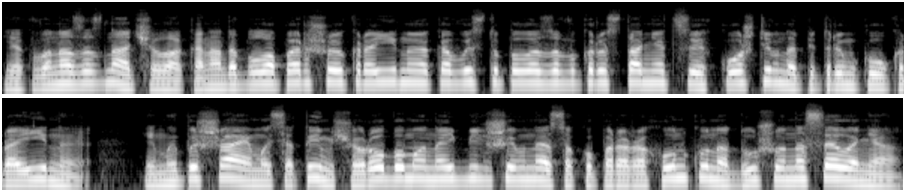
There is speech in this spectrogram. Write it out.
Як вона зазначила, Канада була першою країною, яка виступила за використання цих коштів на підтримку України, і ми пишаємося тим, що робимо найбільший внесок у перерахунку на душу населення.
